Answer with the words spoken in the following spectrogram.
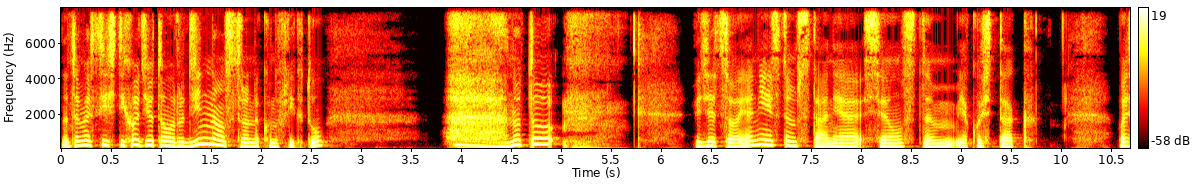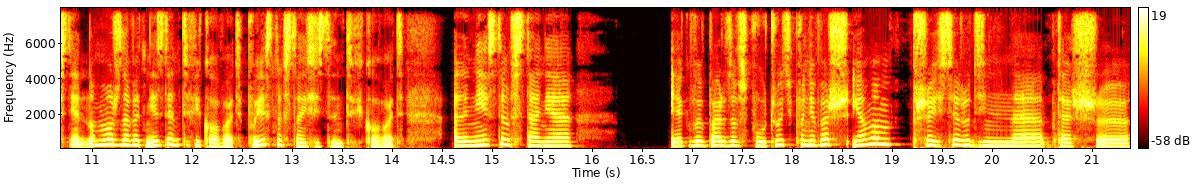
Natomiast jeśli chodzi o tą rodzinną stronę konfliktu, no to wiecie co, ja nie jestem w stanie się z tym jakoś tak właśnie, no może nawet nie zidentyfikować, bo jestem w stanie się zidentyfikować, ale nie jestem w stanie jakby bardzo współczuć, ponieważ ja mam przejście rodzinne też y,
